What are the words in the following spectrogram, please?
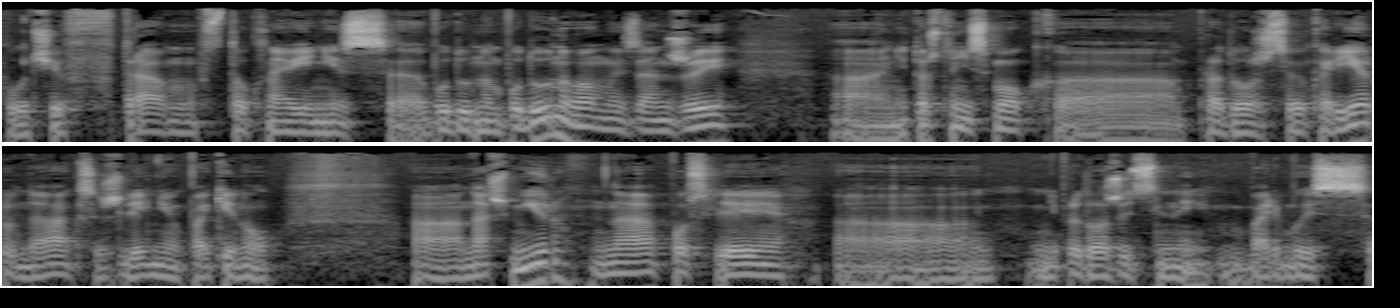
получив травму в столкновении с Будуном Будуновым из Анжи, не то что не смог а, продолжить свою карьеру, да, к сожалению, покинул а, наш мир да, после непродолжительной борьбы с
